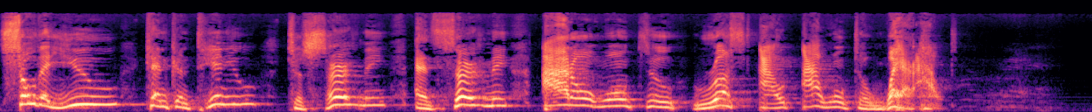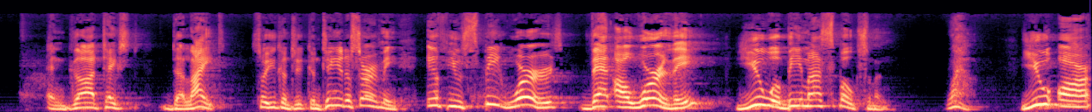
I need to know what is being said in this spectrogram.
so that you can continue to serve me and serve me. I don't want to rust out. I want to wear out. And God takes delight so you can continue to serve me. If you speak words that are worthy, you will be my spokesman. Wow. You are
